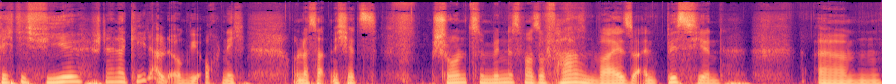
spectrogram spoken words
richtig viel schneller geht halt irgendwie auch nicht. Und das hat mich jetzt schon zumindest mal so phasenweise ein bisschen, ähm,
